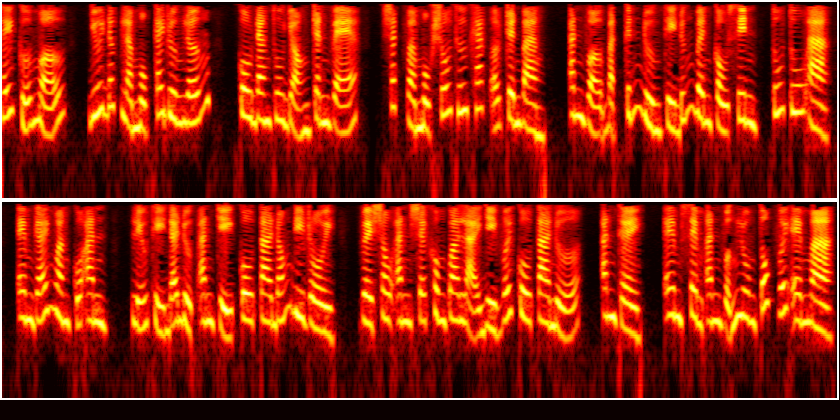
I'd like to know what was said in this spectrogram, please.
thấy cửa mở, dưới đất là một cái rương lớn, cô đang thu dọn tranh vẽ, sách và một số thứ khác ở trên bàn, anh vợ Bạch Kính Đường thì đứng bên cầu xin, tú tú à, em gái ngoan của anh, liễu thị đã được anh chị cô ta đón đi rồi, về sau anh sẽ không qua lại gì với cô ta nữa, anh thề, em xem anh vẫn luôn tốt với em mà,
